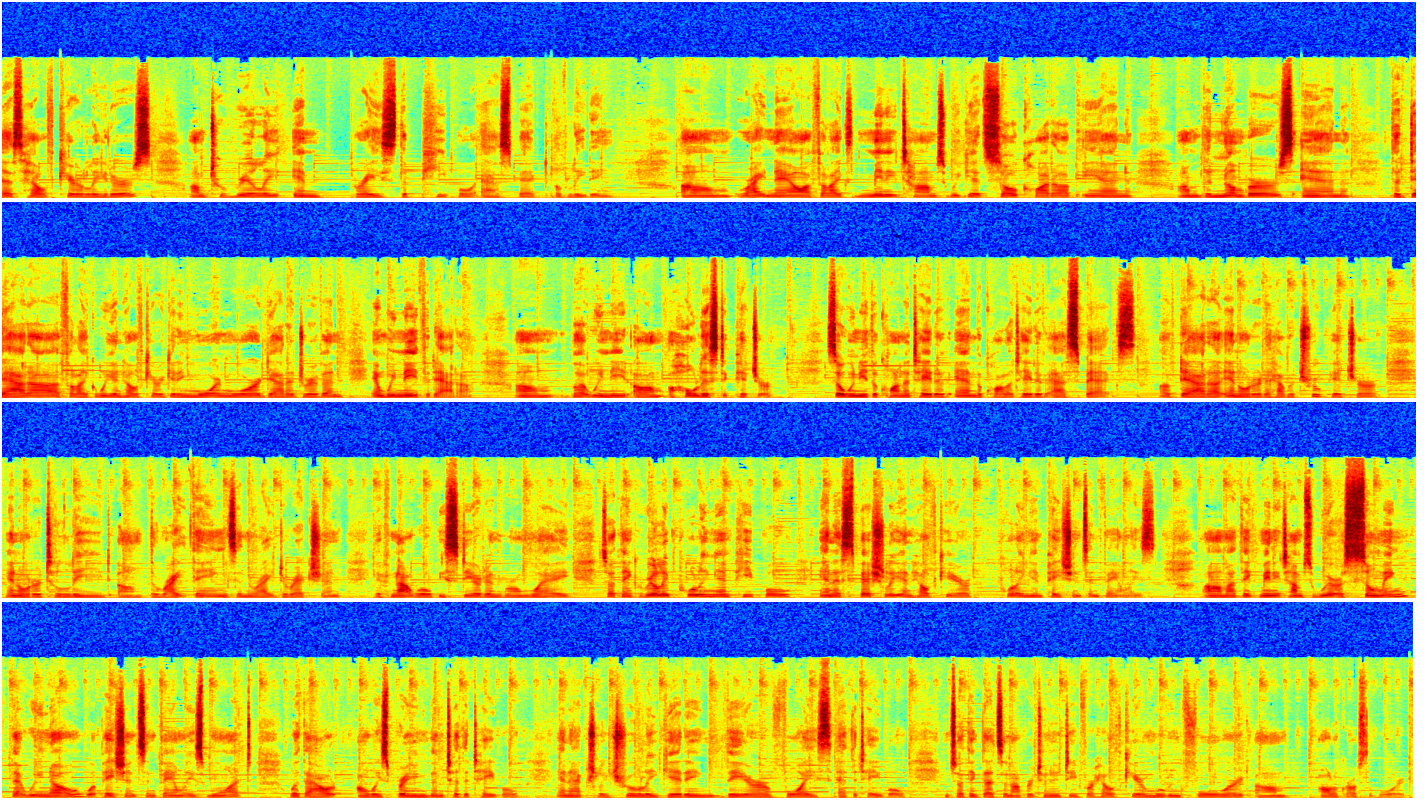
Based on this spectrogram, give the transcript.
as healthcare leaders um, to really embrace the people aspect of leading. Um, right now, I feel like many times we get so caught up in um, the numbers and the data. I feel like we in healthcare are getting more and more data driven, and we need the data, um, but we need um, a holistic picture. So we need the quantitative and the qualitative aspects of data in order to have a true picture, in order to lead um, the right things in the right direction. If not, we'll be steered in the wrong way. So I think really pulling in people, and especially in healthcare, pulling in patients and families. Um, I think many times we're assuming that we know what patients and families want without always bringing them to the table and actually truly getting their voice at the table. And so I think that's an opportunity for healthcare moving forward um, all across the board.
